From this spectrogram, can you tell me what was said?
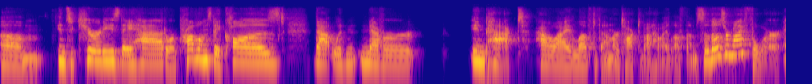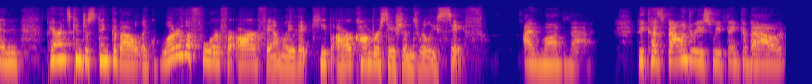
um, insecurities they had or problems they caused. That would never impact how I loved them or talked about how I love them. So those are my four. And parents can just think about like what are the four for our family that keep our conversations really safe. I love that. Because boundaries we think about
